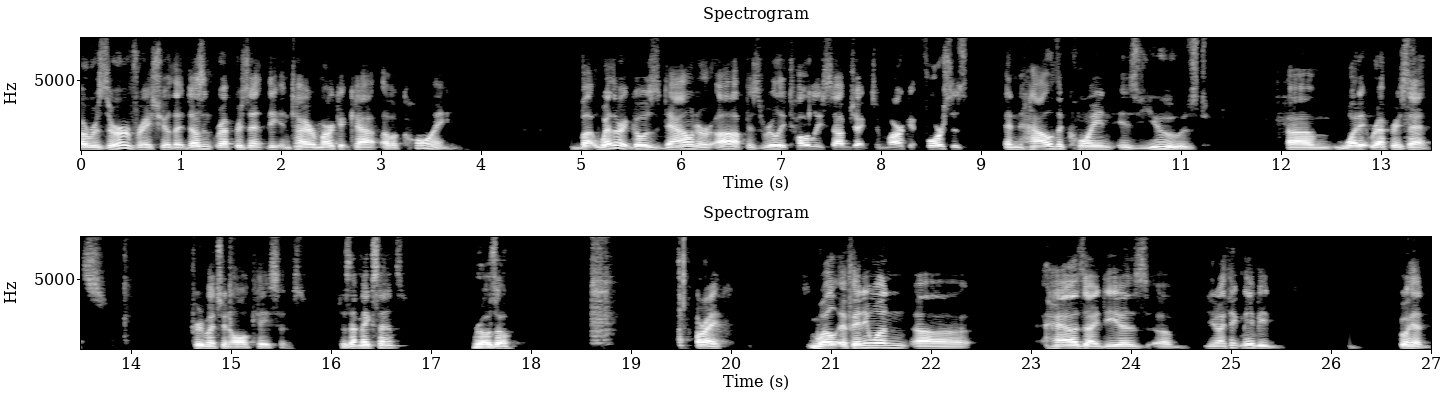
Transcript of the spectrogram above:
a reserve ratio that doesn't represent the entire market cap of a coin. But whether it goes down or up is really totally subject to market forces and how the coin is used, um, what it represents, pretty much in all cases. Does that make sense? Rozo? All right. Well, if anyone uh, has ideas of, you know, I think maybe. Go ahead,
